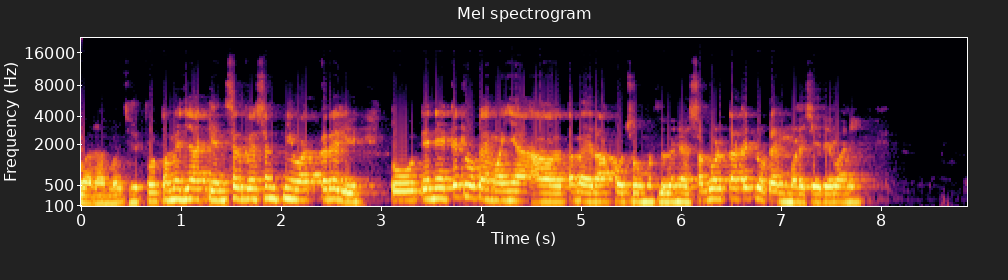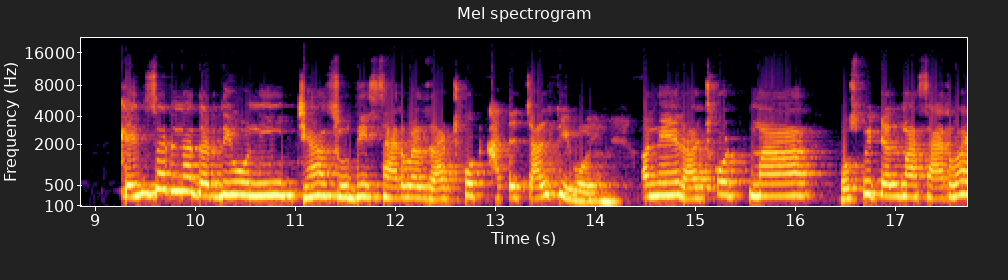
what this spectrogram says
બરાબર છે. તો તમે જે આ કેન્સર પેશન્ટની વાત કરેલી તો તેને કેટલો ટાઈમ અહીંયા તમે રાખો છો? મતલબ એને સગવડતા કેટલો ટાઈમ મળે છે રહેવાની? કેન્સરના દર્દીઓની જ્યાં સુધી સારવાર રાજકોટ ખાતે ચાલતી હોય અને રાજકોટમાં હોસ્પિટલમાં સારવાર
